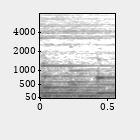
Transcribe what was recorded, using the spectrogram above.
you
